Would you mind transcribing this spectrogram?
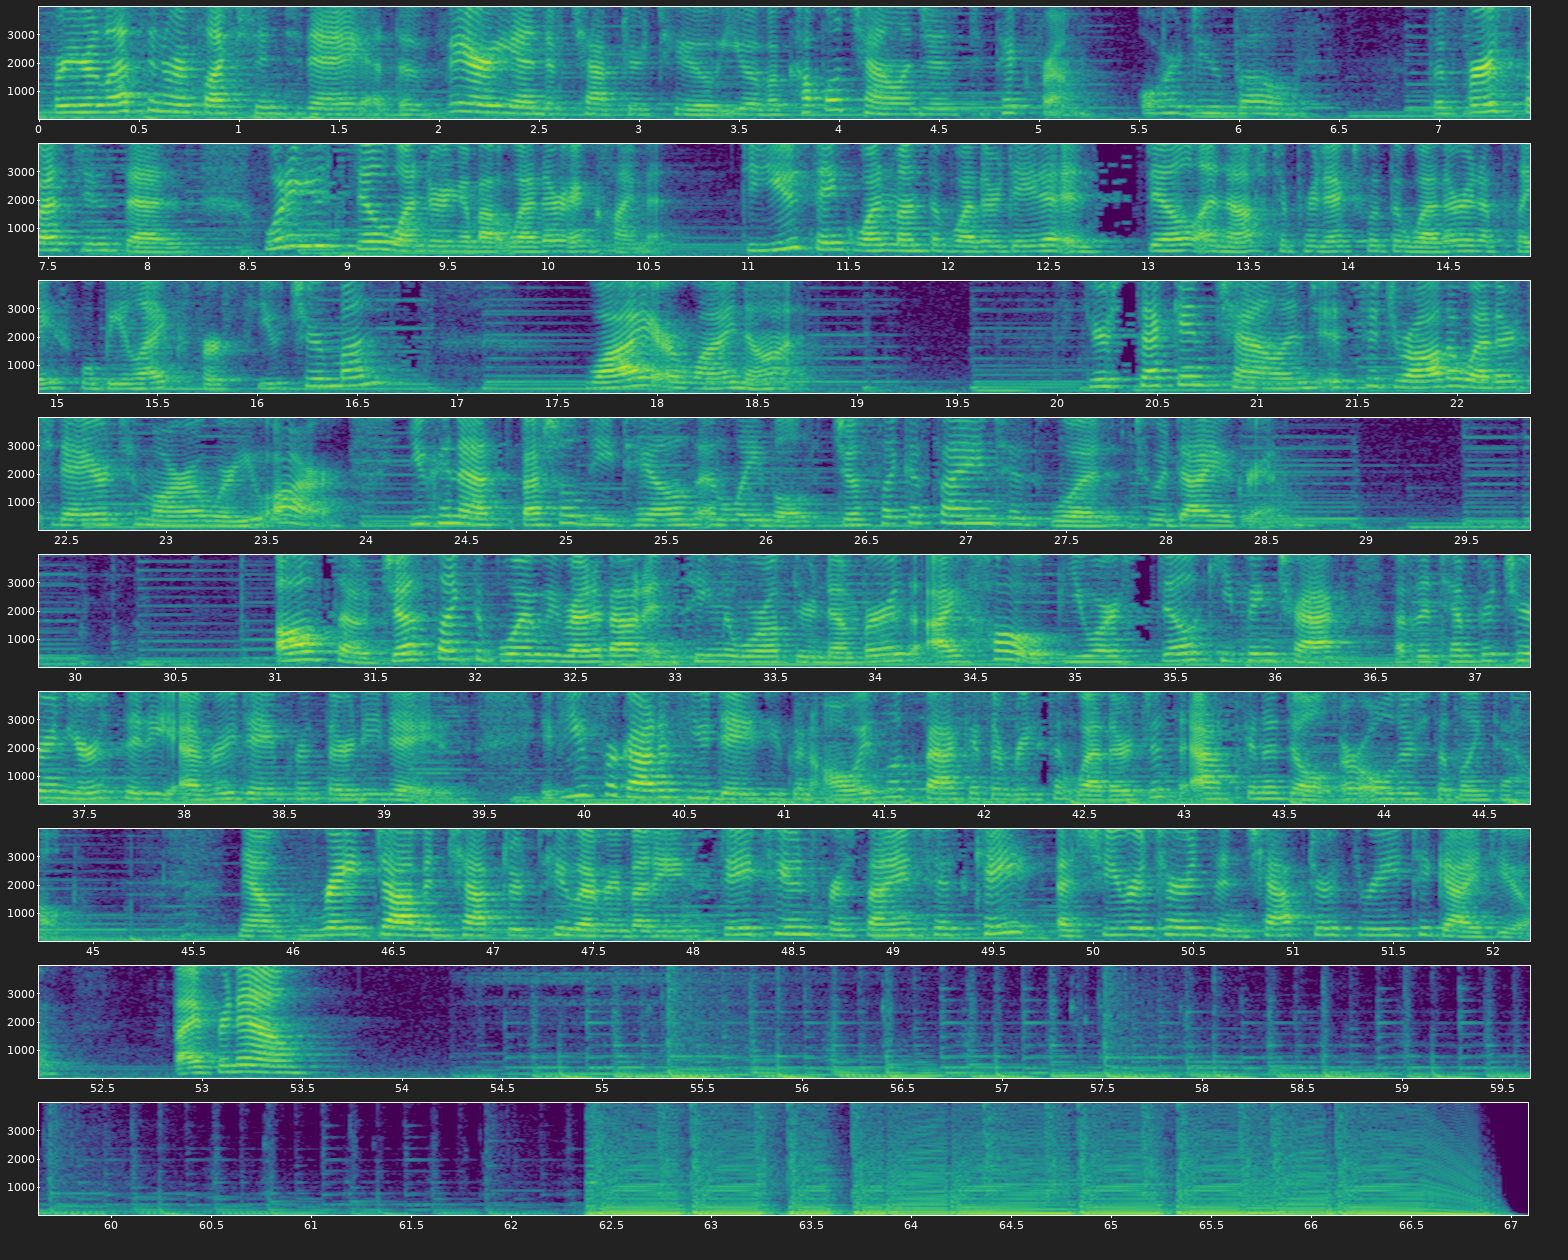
For your lesson reflection today, at the very end of chapter 2, you have a couple challenges to pick from, or do both. The first question says, What are you still wondering about weather and climate? Do you think one month of weather data is still enough to predict what the weather in a place will be like for future months? Why or why not? Your second challenge is to draw the weather today or tomorrow where you are. You can add special details and labels just like a scientist would to a diagram. Also, just like the boy we read about in Seeing the World Through Numbers, I hope you are still keeping track of the temperature in your city every day for 30 days. If you forgot a few days, you can always look back at the recent weather. Just ask an adult or older sibling to help. Now, great job in Chapter 2, everybody. Stay tuned for Scientist Kate as she returns in Chapter 3 to guide you. Bye for now.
